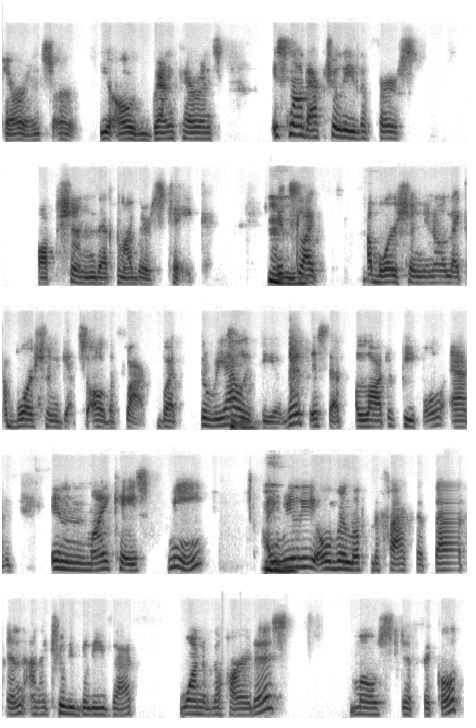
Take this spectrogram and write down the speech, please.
parents or your own grandparents is not actually the first option that mothers take. Mm-hmm. It's like abortion, you know, like abortion gets all the flack. But the reality mm-hmm. of it is that a lot of people, and in my case, me, Mm-hmm. I really overlooked the fact that that, and, and I truly believe that one of the hardest, most difficult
